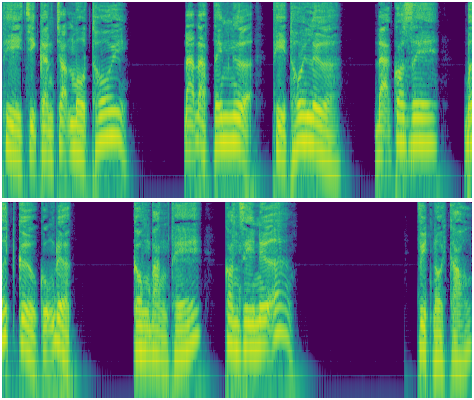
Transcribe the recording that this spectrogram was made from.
thì chỉ cần chọn một thôi. Đã đặt tên ngựa thì thôi lừa. Đã có dê, bớt cửu cũng được. Công bằng thế, còn gì nữa? Vịt nổi cáu,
